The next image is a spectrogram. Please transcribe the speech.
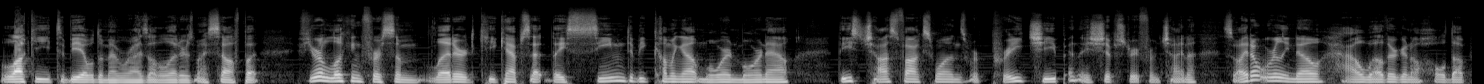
lucky to be able to memorize all the letters myself. But if you're looking for some lettered keycap set, they seem to be coming out more and more now. These Chosfox ones were pretty cheap and they ship straight from China, so I don't really know how well they're going to hold up,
